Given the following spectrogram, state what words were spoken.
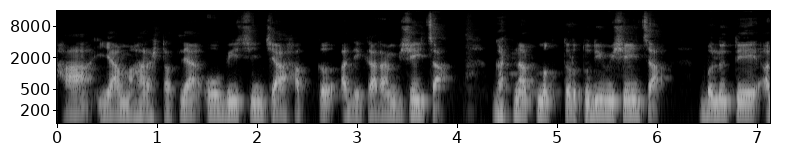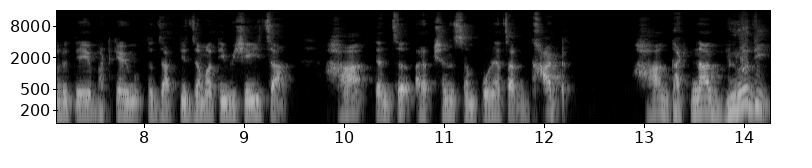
हा या महाराष्ट्रातल्या ओबीसींच्या हक्क अधिकारांविषयीचा घटनात्मक तरतुदीविषयीचा बलुते अलुते भटक्या विमुक्त जाती जमातीविषयीचा हा त्यांचं आरक्षण संपवण्याचा घाट हा घटना विरोधी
